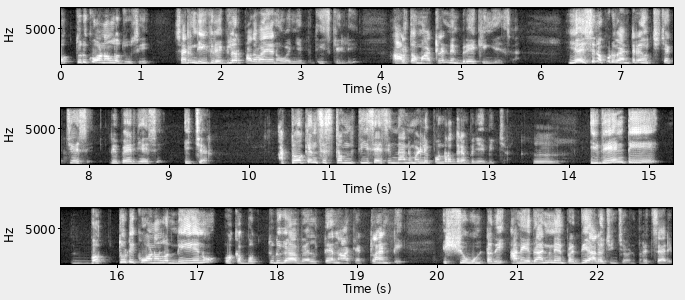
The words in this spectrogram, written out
భక్తుడి కోణంలో చూసి సరే నీకు రెగ్యులర్ పదవయ్యా నువ్వు అని చెప్పి తీసుకెళ్ళి వాళ్ళతో మాట్లాడి నేను బ్రేకింగ్ చేశా. వేసినప్పుడు వెంటనే వచ్చి చెక్ చేసి రిపేర్ చేసి ఇచ్చారు. ఆ టోకెన్ సిస్టమ్ని తీసేసిన దాన్ని మళ్ళీ పునరుద్ధరింప చేయించాను ఇదేంటి? భక్తుడి కోణంలో నేను ఒక భక్తుడిగా వెళ్తే నాకు ఎట్లాంటి ఇష్యూ ఉంటుంది అనే దాన్ని నేను ప్రతి ఆలోచించేవాడిని ప్రతిసారి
